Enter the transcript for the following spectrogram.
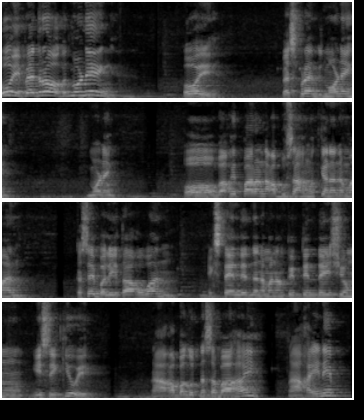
Uy, Pedro, good morning! Uy, best friend, good morning. Good morning. Oh, bakit parang nakabusangot ka na naman? Kasi balita ko, Juan, extended na naman ng 15 days yung ECQ eh. Nakakabagot na sa bahay. Nakakainip.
